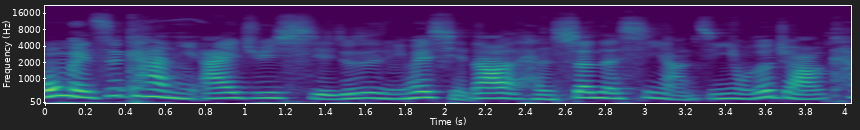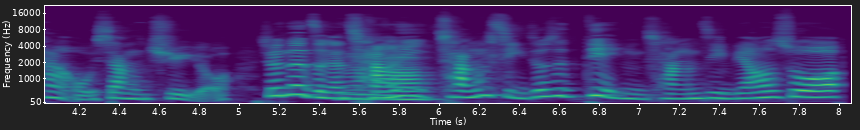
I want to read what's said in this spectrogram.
我每次看你 IG 写，就是你会写到很深的信仰经验，我都觉得看偶像剧哦，就那整个场场景就是电影场景，比方说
